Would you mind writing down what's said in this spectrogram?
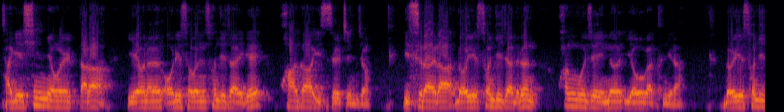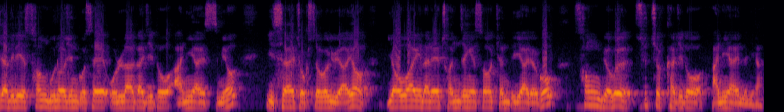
자기 심령을 따라 예언하는 어리석은 선지자에게 화가 있을진저. 이스라엘아 너희 선지자들은 황무지에 있는 여우 같으니라. 너희 선지자들이 성 무너진 곳에 올라가지도 아니하였으며 이스라엘 족속을 위하여 여호와의 날에 전쟁에서 견디게 하려고 성벽을 수축하지도 아니하였느니라.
